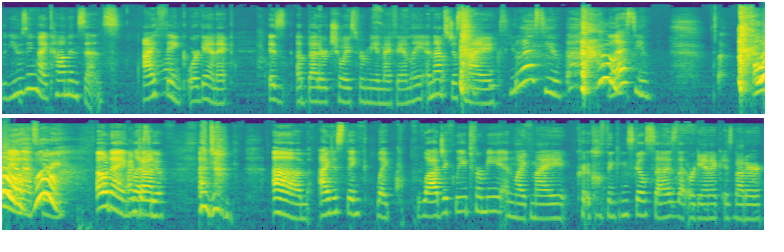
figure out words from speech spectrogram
using my common sense, I think organic is a better choice for me and my family, and that's just my bless you, bless you. Oh man, that's three. Oh dang, I'm bless done. you. I'm done. Um, I just think like logically for me and like my critical thinking skill says that organic is better.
